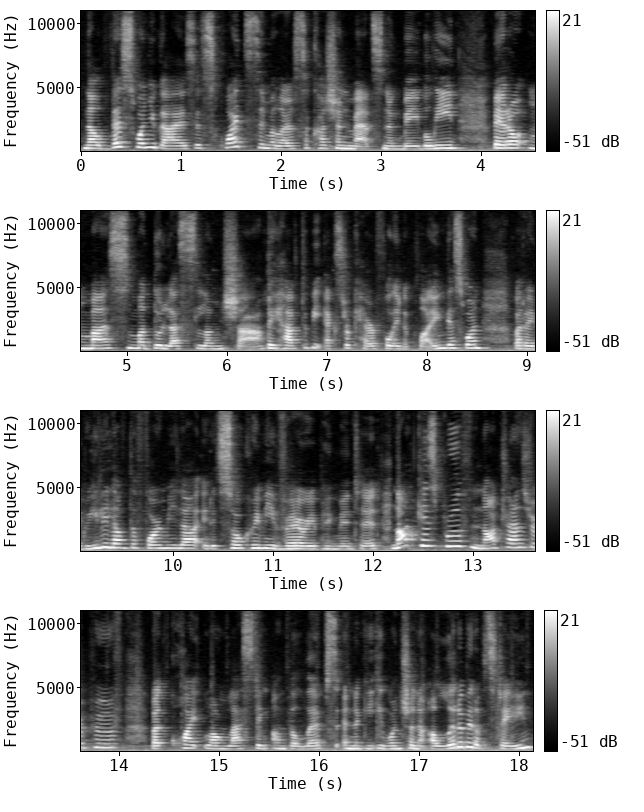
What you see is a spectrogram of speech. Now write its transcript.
Now this one you guys is quite similar sa cushion mattes ng Maybelline pero mas madulas lang siya. You have to be extra careful in applying this one but I really love the formula. It is so creamy, very pigmented. Not kiss proof, not transfer proof but quite long lasting on the lips and nagiiwan siya ng a little bit of stain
